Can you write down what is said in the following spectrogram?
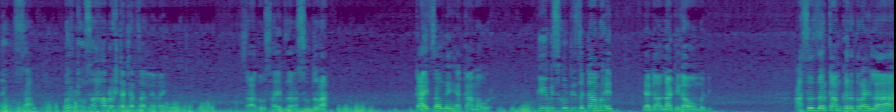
दिवसा भर दिवसा हा भ्रष्टाचार चाललेला आहे. जाधव साहेब जरा सुधरा. काय चाललंय ह्या कामावर? ते बिस्कुटीचं काम आहेत ह्या गा लाठी गावामध्ये. असंच जर काम करत राहिला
